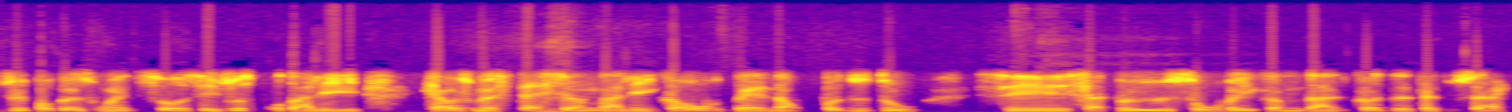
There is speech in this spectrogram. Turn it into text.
j'ai pas besoin de ça, c'est juste pour dans les quand je me stationne mhm. dans les côtes, ben non, pas du tout c'est ça peut sauver, comme dans le cas de Tadoussac,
